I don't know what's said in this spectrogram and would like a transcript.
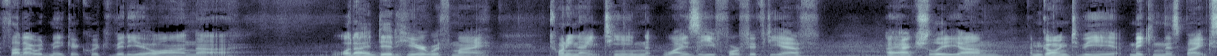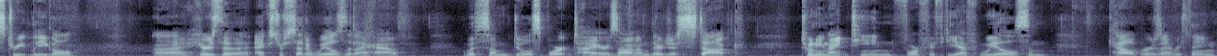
I thought I would make a quick video on uh, what I did here with my 2019 YZ450F. I actually um, am going to be making this bike street legal. Uh, here's the extra set of wheels that I have with some dual sport tires on them. They're just stock 2019 450F wheels and calipers, everything.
